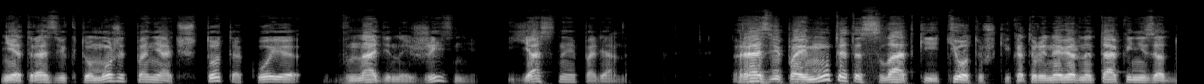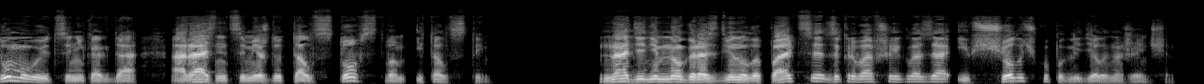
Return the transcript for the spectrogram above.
Нет, разве кто может понять, что такое в Надиной жизни ясная поляна? Разве поймут это сладкие тетушки, которые, наверное, так и не задумываются никогда о разнице между толстовством и толстым? Надя немного раздвинула пальцы, закрывавшие глаза, и в щелочку поглядела на женщин.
